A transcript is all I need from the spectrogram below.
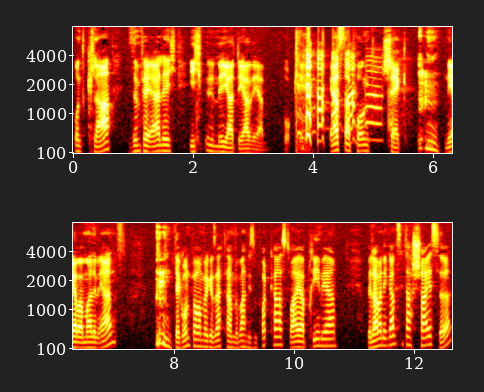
Und klar, sind wir ehrlich, ich will Milliardär werden. Okay. 1. Punkt, check. Ne, aber mal im Ernst. Der Grund, warum wir gesagt haben, wir machen diesen Podcast, war ja primär, wir labern den ganzen Tag Scheiße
